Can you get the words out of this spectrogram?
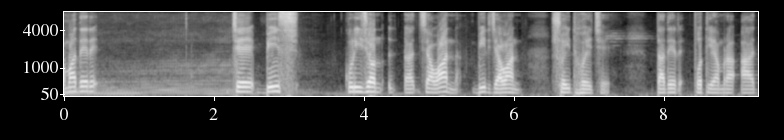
আমাদের যে বিশ কুড়ি জন জওয়ান, বীর জওয়ান শহীদ হয়েছে, তাদের প্রতি আমরা আজ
